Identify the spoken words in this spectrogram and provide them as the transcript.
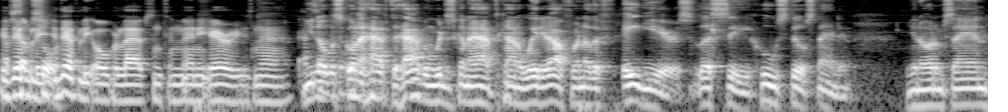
It of some definitely sort? it definitely overlaps into many areas now. you know what's going to have to happen? We're just going to have to kind of wait it out for another eight years. Let's see who's still standing. You know what I'm saying?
